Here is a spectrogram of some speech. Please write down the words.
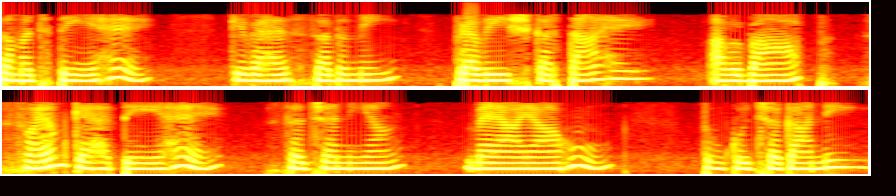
समझते हैं कि वह सब में प्रवेश करता है। अब बाप स्वयं कहते हैं, सज्जनिया, मैं आया हूँ। तुमको जगाने,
